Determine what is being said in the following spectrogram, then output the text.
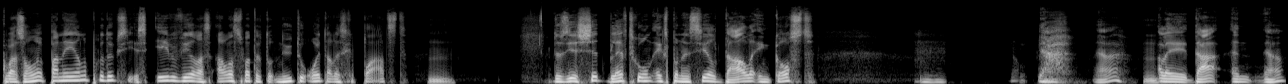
qua zonnepanelenproductie, is evenveel als alles wat er tot nu toe ooit al is geplaatst. Hm. Dus die shit blijft gewoon exponentieel dalen in kost. Mhm. Ja, ja. Hm. Allee, dat en ja.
